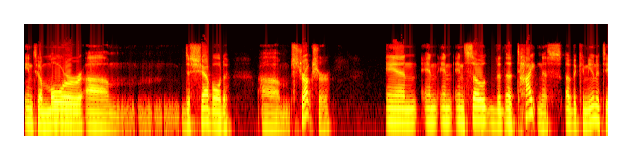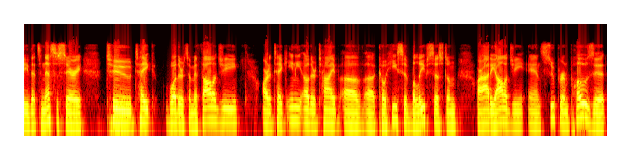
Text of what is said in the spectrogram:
into a more um, disheveled um, structure, and and and and so the the tightness of the community that's necessary to take whether it's a mythology or to take any other type of uh, cohesive belief system or ideology and superimpose it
